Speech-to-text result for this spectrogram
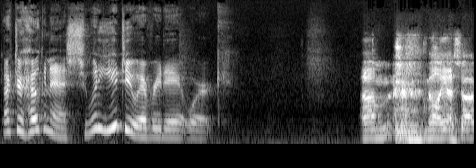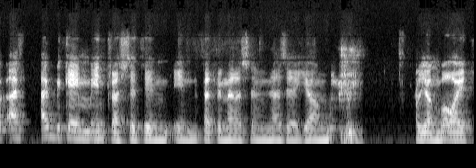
Dr. HogenEsch, what do you do every day at work? Um, well, yeah. So I, I became interested in, in veterinary medicine as a young a young boy.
